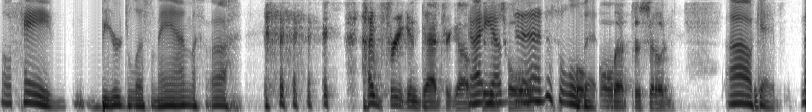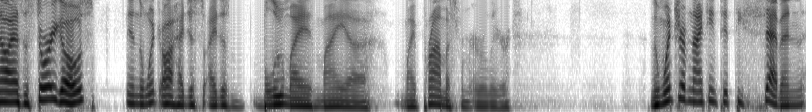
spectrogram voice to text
Okay, beardless man. Uh, I'm freaking Patrick up yeah, yeah, this whole, just a little whole, bit. whole episode. Uh, okay. Now, as the story goes, in the winter, oh, I just I just blew my my uh my promise from earlier. In the winter of 1957,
